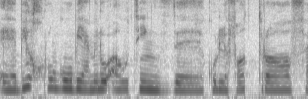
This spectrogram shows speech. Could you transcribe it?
آه بيخرجوا بيعملوا outings كل فترة. ف...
